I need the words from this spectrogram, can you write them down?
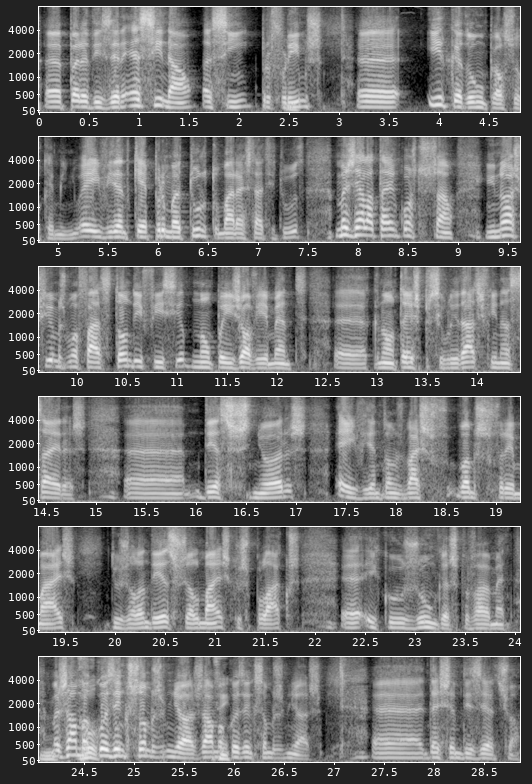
uh, para dizerem assim não, assim preferimos. Uh, ir cada um pelo seu caminho. É evidente que é prematuro tomar esta atitude, mas ela está em construção. E nós vivemos uma fase tão difícil, num país, obviamente, uh, que não tem as possibilidades financeiras uh, desses senhores, é evidente que vamos, mais, vamos sofrer mais que os holandeses, os alemães, que os polacos uh, e que os húngaros, provavelmente. Hum. Mas há uma Vou. coisa em que somos melhores, há uma Sim. coisa em que somos melhores. Uh, Deixa-me dizer, João,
